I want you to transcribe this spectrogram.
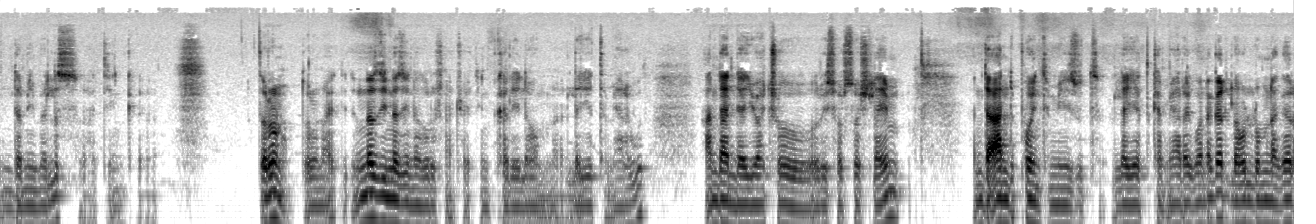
እንደሚመልስ think ጥሩ ነው ጥሩ ነው። እነዚህ እነዚህ ነገሮች ናቸው ከሌላውም ለየት የሚያደርጉት። አንዳንድ ያዩቸው resource ኦች ላይም እንደ አንድ point የሚይዙት ለየት ከሚያደርገው ነገር ለሁሉም ነገር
